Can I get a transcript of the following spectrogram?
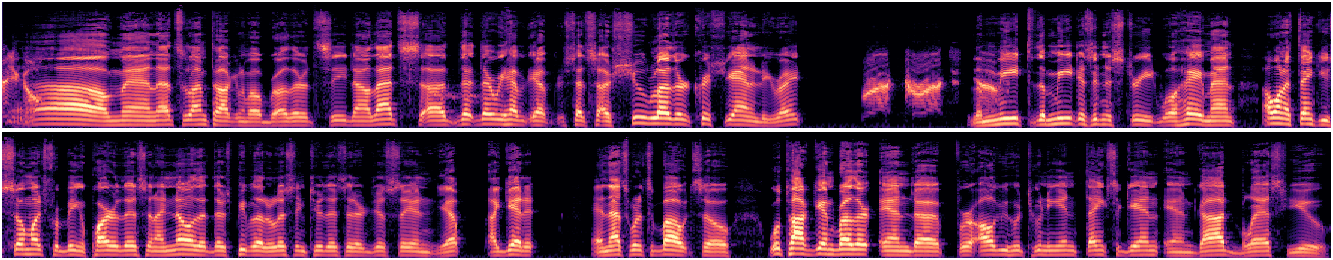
there you go. Oh man, that's what I'm talking about, brother. See, now that's uh, th- there we have. Yeah, that's uh, shoe leather Christianity, right? Correct, correct. The Yes. meat, the meat is in the street. Well, hey, man, I want to thank you so much for being a part of this, and I know that there's people that are listening to this that are just saying, "Yep, I get it," and that's what it's about. So we'll talk again, brother. And uh, for all of you who are tuning in, thanks again, and God bless you.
